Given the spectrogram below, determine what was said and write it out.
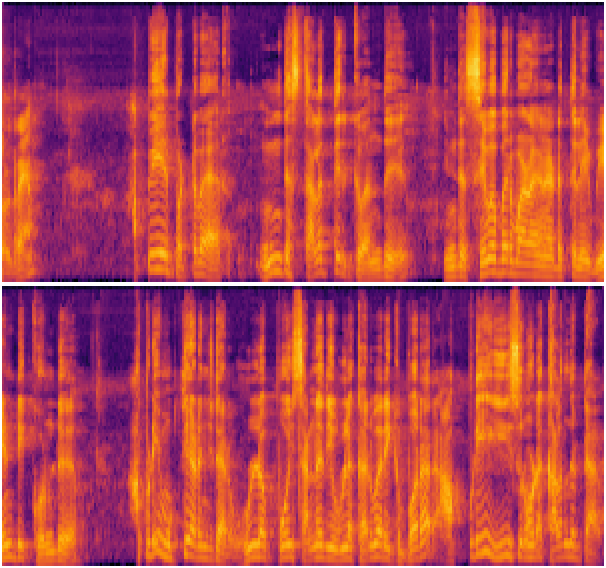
சொல்கிறேன் அப்பேற்பட்டவர் இந்த ஸ்தலத்திற்கு வந்து இந்த சிவபெருமானிடத்தில் வேண்டி கொண்டு அப்படியே முக்தி அடைஞ்சிட்டார். உள்ளே போய் சன்னதி உள்ள கருவறைக்கு போகிறார் அப்படியே ஈசனோட கலந்துட்டார்.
